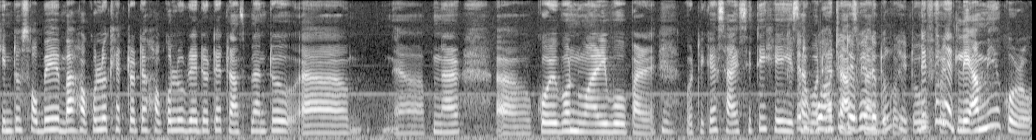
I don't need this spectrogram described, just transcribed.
কিন্তু চবেই বা সকলো ক্ষেত্ৰতে সকলো গ্ৰেডতে ট্ৰান্সপ্লাণ্টটো আপোনাৰ কৰিব নোৱাৰিবও পাৰে। গতিকে চাই চিতি সেই হিচাপতহে ডেফিনেটলি আমিয়ে কৰোঁ।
